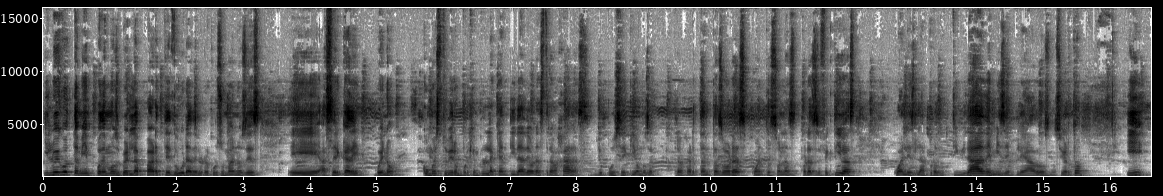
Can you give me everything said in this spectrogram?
Y luego también podemos ver la parte dura de los recursos humanos, es eh, acerca de, bueno, cómo estuvieron, por ejemplo, la cantidad de horas trabajadas. Yo puse que íbamos a trabajar tantas horas, cuántas son las horas efectivas, cuál es la productividad de mis empleados, ¿no es cierto? Y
